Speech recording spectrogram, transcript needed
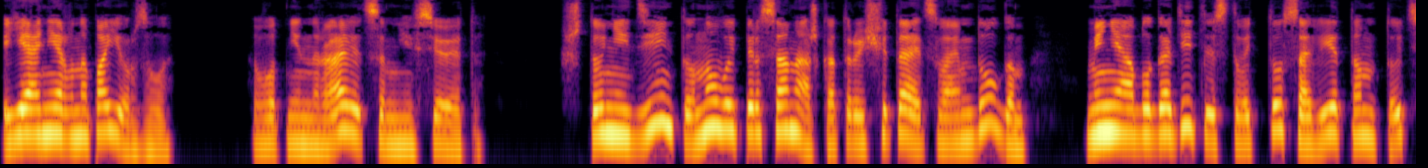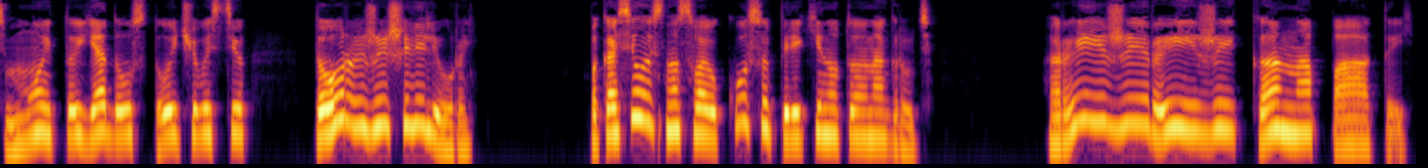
Я нервно поерзала. Вот не нравится мне все это. Что ни день, то новый персонаж, который считает своим долгом — меня облагодетельствовать то советом, то тьмой, то ядоустойчивостью, то рыжей шевелюрой. Покосилась на свою косу, перекинутую на грудь. Рыжий, рыжий, конопатый.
